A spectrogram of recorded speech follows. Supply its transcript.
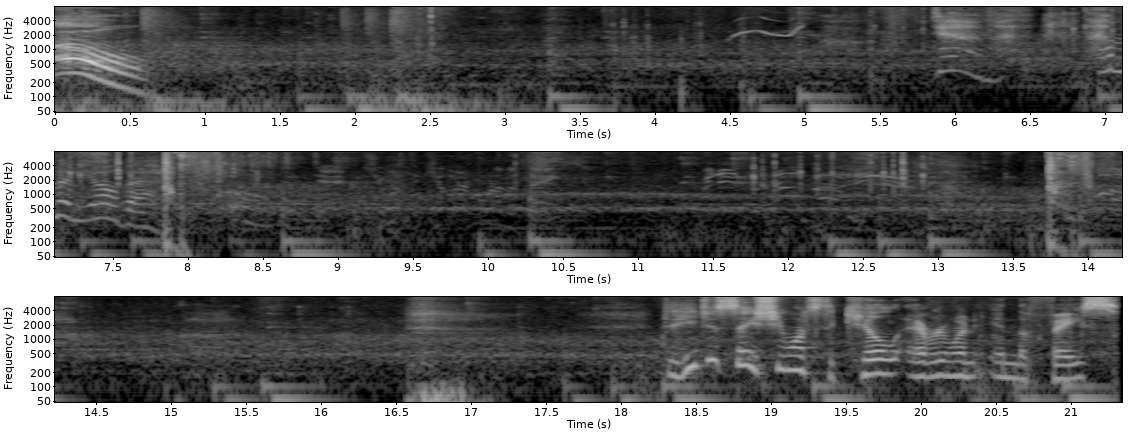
Oh! Damn! How many are there? Did he just say she wants to kill everyone in the face?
